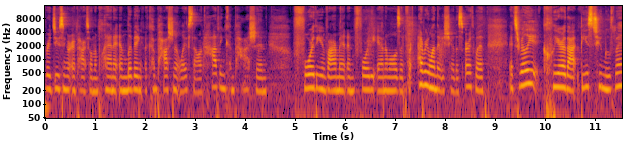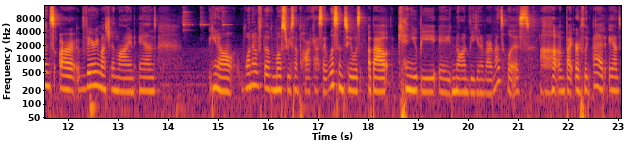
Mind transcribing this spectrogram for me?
reducing our impact on the planet and living a compassionate lifestyle and having compassion for the environment and for the animals and for everyone that we share this earth with, it's really clear that these two movements are very much in line. And, you know, one of the most recent podcasts I've listened to was about Can You Be a Non Vegan Environmentalist um, by Earthling Ed. And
